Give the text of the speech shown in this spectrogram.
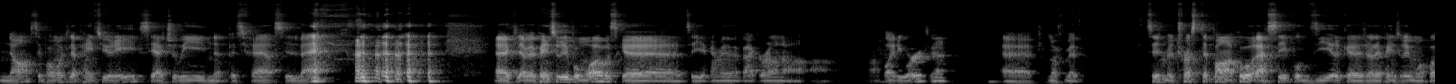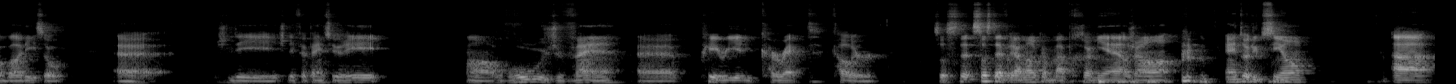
non, c'est pas moi qui l'ai peinturé, c'est actually notre petit frère Sylvain euh, qui l'avait peinturé pour moi parce que il y a quand même un background en, bodywork. Là. Euh, puis moi, je me, je me trustais pas encore assez pour dire que j'allais peinturer mon pas body. So, euh, je l'ai fait peinturer en rouge vin, period correct color. ça, c'était vraiment comme ma première genre introduction à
